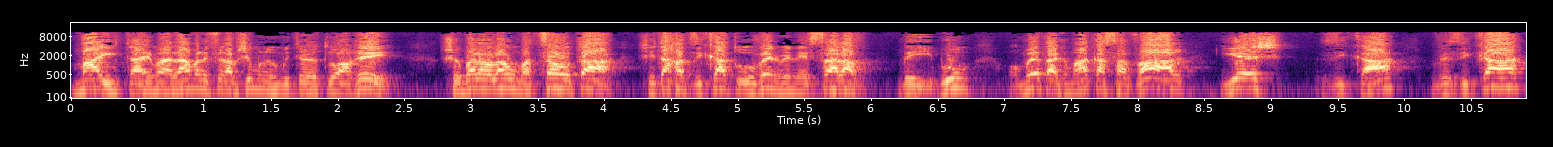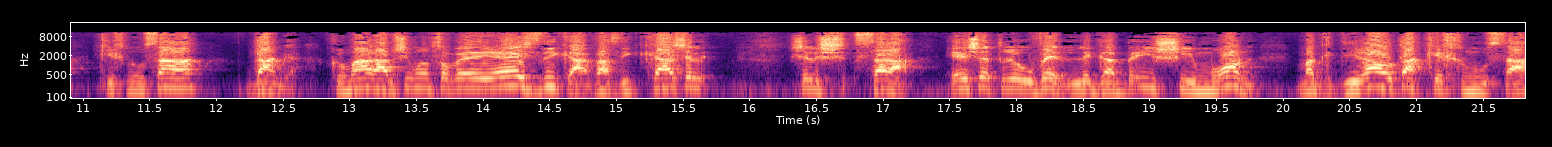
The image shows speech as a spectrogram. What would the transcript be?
מה איתה? למה לפי רב שמעון הוא מתארת לו? הרי כשהוא בא לעולם הוא מצא אותה, שהיא תחת זיקת ראובן ונאסרה עליו בייבום, אומרת הגמרא כסבר, יש זיקה, וזיקה ככנוסה דמיה. כלומר, רב שמעון סובר יש זיקה, והזיקה של, של שרה, אשת ראובן, לגבי שמעון, מגדירה אותה ככנוסה,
